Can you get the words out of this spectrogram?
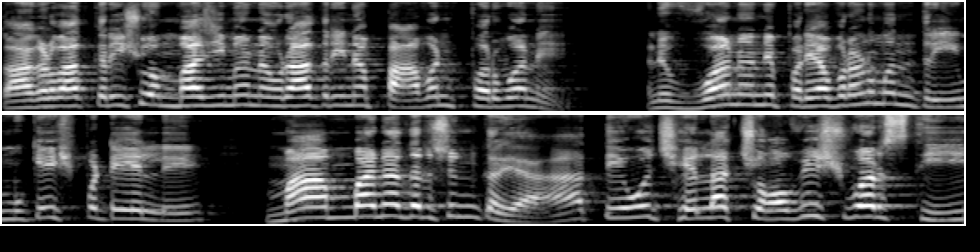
તો આગળ વાત કરીશું અંબાજીમાં નવરાત્રિના પાવન પર્વને અને વન અને પર્યાવરણ મંત્રી મુકેશ પટેલે મા અંબાના દર્શન કર્યા. તેઓ છેલ્લા ચોવીસ વર્ષથી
